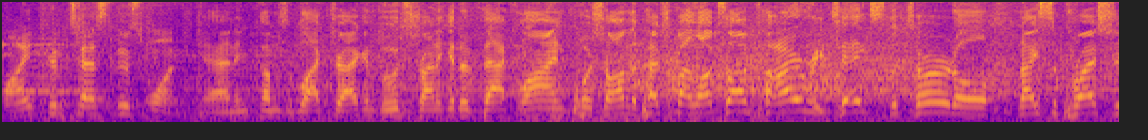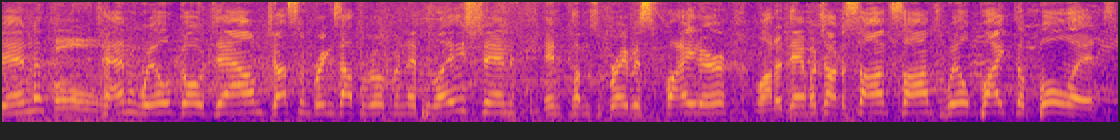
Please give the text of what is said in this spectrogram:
might contest this one. Yeah, and in comes the Black Dragon Butss trying to get a back line, push on, the Petrify locks on, Kairi takes the turtle. Nice suppression. Oh. Ken will go down. Justin brings out the real manipulation. In comes the bravest fighter. A lot of damage onto Sanz. Sanz will bite the bullet.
